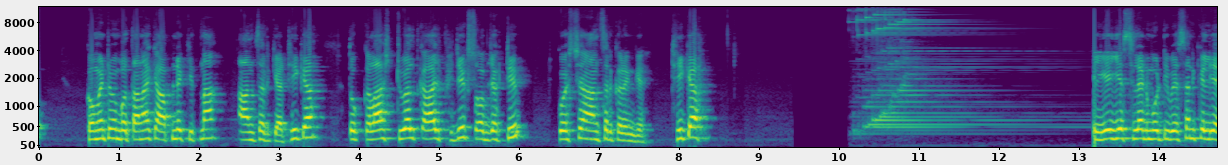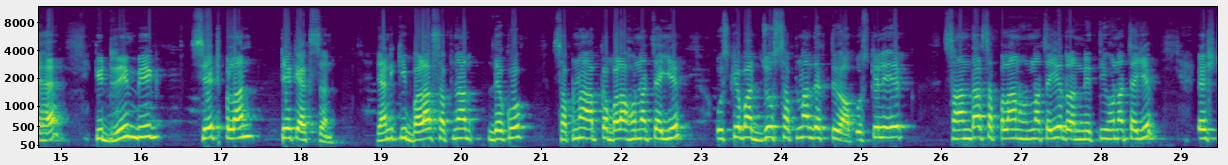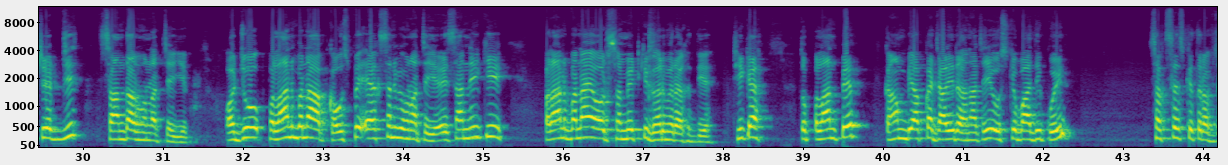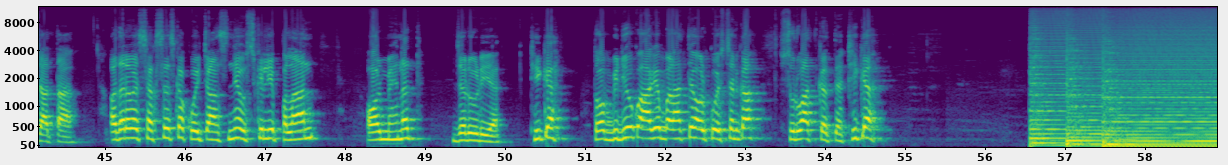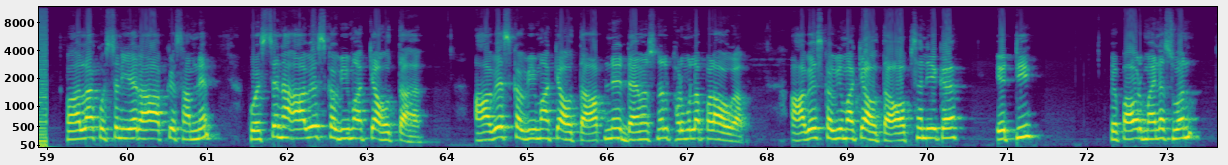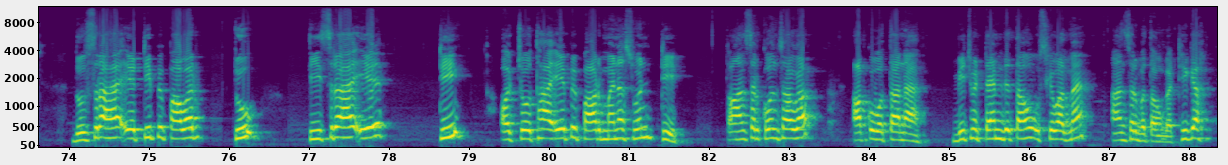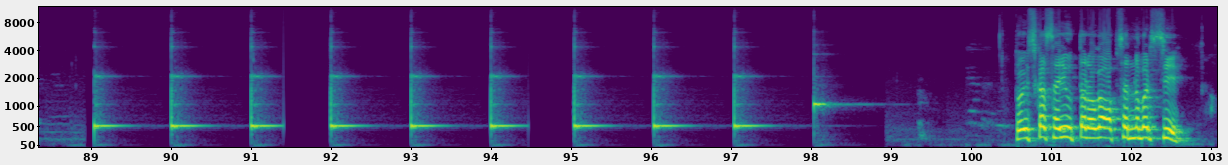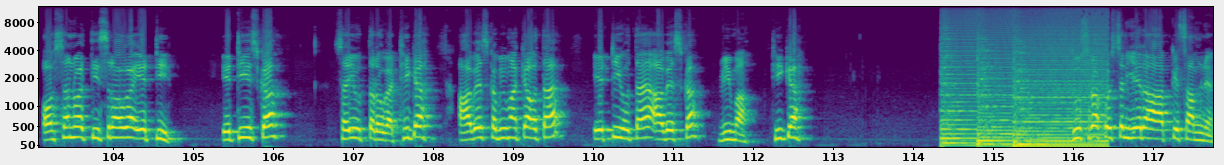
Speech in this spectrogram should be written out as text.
कमेंट में बताना कि आपने कितना आंसर किया, ठीक है? तो क्लास ट्वेल्थ का आज फिजिक्स ऑब्जेक्टिव क्वेश्चन आंसर करेंगे, ठीक है? ये ये स्लाइड मोटिवेशन के लिए है कि dream big set plan take action यानी कि बड़ा सपना देखो, सपना आपका बड़ा होना चाहिए, उसके बाद जो सपना देखते हो आप, उसके लिए एक शानदार सा प्लान होना चाहिए, रणनीति होना चाहिए स्ट्रेटजी शानदार होना चाहिए। और जो प्लान बना आपका, उस पर एक्शन भी होना चाहिए। ऐसा नहीं कि प्लान बनाए और समेट के घर में रख दिए, ठीक है? तो प्लान पे काम भी आपका जारी रहना चाहिए, उसके बाद ही कोई सक्सेस की तरफ़ जाता है। अदरवाइज़ सक्सेस का कोई चांस नहीं है, उसके लिए प्लान और मेहनत ज़रूरी है, ठीक है? तो अब वीडियो को आगे बढ़ाते हैं और क्वेश्चन का शुरुआत करते हैं, ठीक है? पहला क्वेश्चन ये रहा आपके सामने। क्वेश्चन है, आवेश का बीमा क्या होता है? आवेश का बीमा क्या होता है? आपने डायमेंशनल फार्मूला पढ़ा होगा। आवेश का बीमा क्या होता है? ऑप्शन एक है एट्टी पे पावर माइनस वन दूसरा है एट्टी पे पावर टू तीसरा है ए टी और चौथा ए पे पावर माइनस वन टी तो आंसर कौन सा होगा? आपको बताना है। बीच में टाइम देता हूँ, उसके बाद मैं आंसर बताऊँगा, ठीक है? तो इसका सही उत्तर होगा option number C. Option number तीसरा होगा एटी एटी इसका सही उत्तर होगा, ठीक है? आवेश का बीमा क्या होता है? एटी होता है आवेश का बीमा, ठीक है? दूसरा क्वेश्चन ये रहा आपके सामने।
